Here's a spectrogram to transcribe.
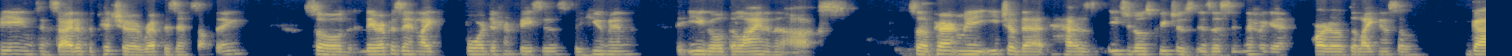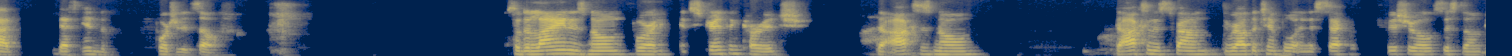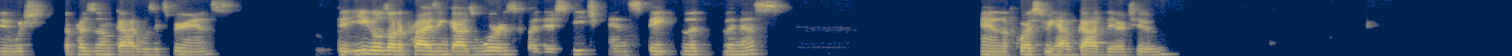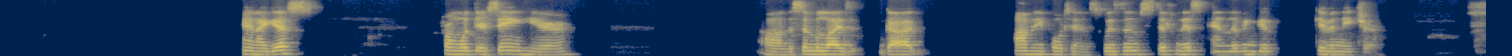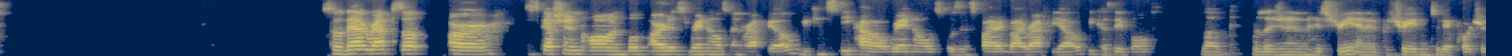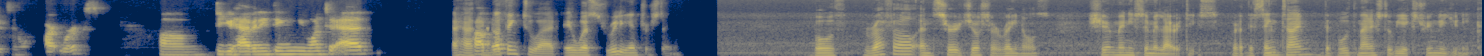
beings inside of the picture represent something. So they represent like four different faces the human, the eagle, the lion, and the ox. So apparently, each of that has each of those creatures is a significant part of the likeness of God that's in the portrait itself. So the lion is known for its strength and courage. The ox is known. The oxen is found throughout the temple and the sacrificial system in which the presence of God was experienced. The eagles are the prize in God's words for their speech and stateliness. And of course, we have God there too. And I guess from what they're saying here, uh, to symbolize God omnipotence, wisdom, stiffness, and living give, given nature. So that wraps up our discussion on both artists Reynolds and Raphael. We can see how Reynolds was inspired by Raphael because they both loved religion and history and it portrayed into their portraits and artworks. Um, do you have anything you want to add I have Pablo? nothing to add. It was really interesting. Both Raphael and Sir Joshua Reynolds share many similarities, but at the same time, they both managed to be extremely unique.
